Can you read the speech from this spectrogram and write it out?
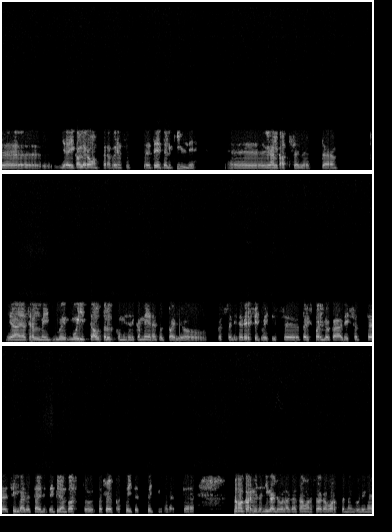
äh, jäi Kalle Roompere põhimõtteliselt tee peale kinni äh, ühel katsel, et äh, ja, ja seal neid muid auto lõhkumisi oli ikka meeletult palju, kas oli see rehvid või siis päris palju ka lihtsalt silladetailid ei pidanud vastu rööpas sõitjate sõitmisele, et no karmid on igal juhul, aga samas väga vaatemänguline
